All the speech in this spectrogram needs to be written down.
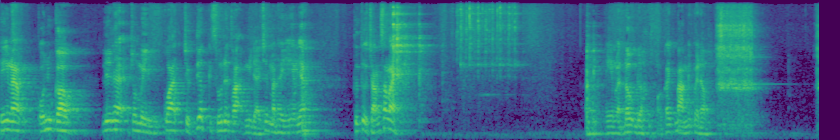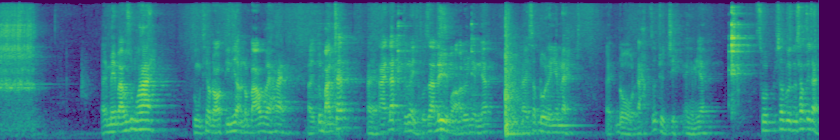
thế nào có nhu cầu liên hệ cho mình qua trực tiếp cái số điện thoại mình để trên màn hình anh em nhé. Tứ tử trắng sắp này. Anh em là đâu được khoảng cách 3 mét quay đầu. Đấy, máy báo dung hai. Cùng theo đó tín hiệu nó báo về hai. Đấy, tôi bán chắc Đấy, ai đắt cái này có ra đi mở đôi anh em nhé. Đấy, sắp đôi này anh em này. Đấy, đồ đạc rất chuẩn chỉ anh em nhé. Sắp đôi tôi sắp thế này.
